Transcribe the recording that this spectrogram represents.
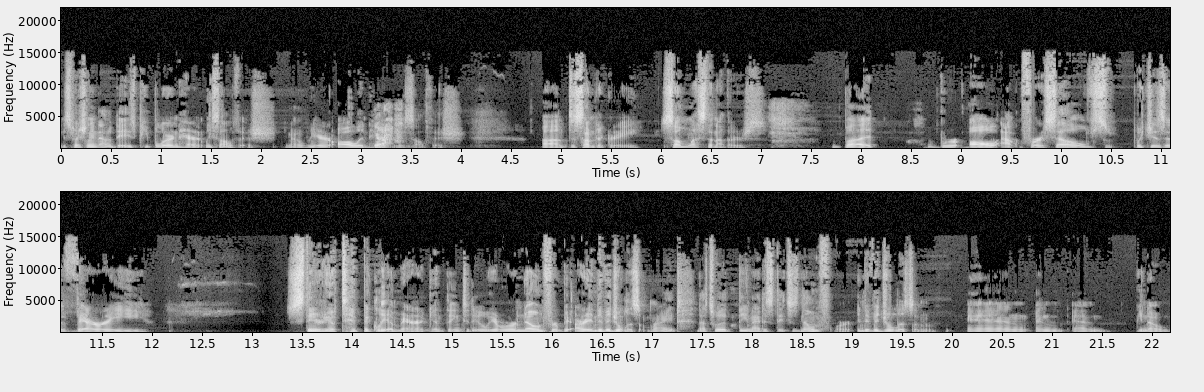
especially nowadays, people are inherently selfish. You know, we are all inherently yeah. selfish um, to some degree, some less than others. But we're all out for ourselves, which is a very stereotypically American thing to do. We're known for our individualism, right? That's what the United States is known for: individualism, and and and you know,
